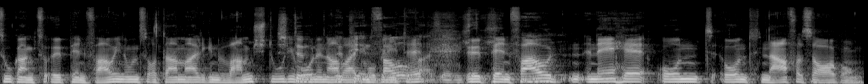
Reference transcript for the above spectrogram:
Zugang zu ÖPNV in unserer damaligen WAM-Studie, Wohnen, Arbeit, ÖPNV Mobilität. ÖPNV, mhm. Nähe und, und Nahversorgung.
